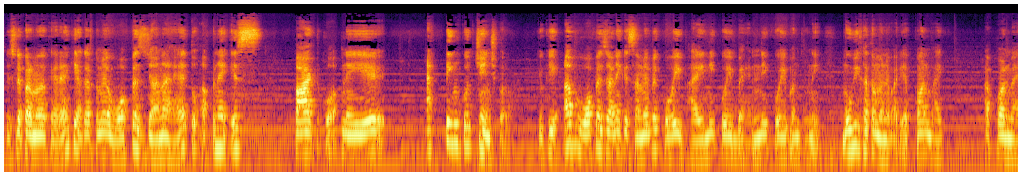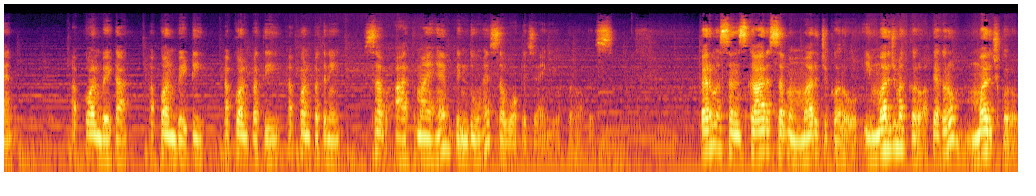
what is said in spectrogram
तो इसलिए परमात्मा कह रहे हैं कि अगर तुम्हें वापस जाना है तो अपने इस पार्ट को, अपने ये एक्टिंग को चेंज करो। क्योंकि अब वापस जाने के समय पे कोई भाई नहीं, कोई बहन नहीं, कोई बंधु नहीं। मूवी खत्म होने वाली है। अब कौन भाई? अब कौन बहन? अब कौन बेटा? अब कौन बेटी? अब कौन पति? अब कौन पत्नी? सब आत्माएँ हैं, बिंदु हैं, सब वापस जाएँगे ऊपर वापस। कर्म संस्कार सब मर्ज करो। ये मर्ज मत करो। अब क्या करो? मर्ज करो।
